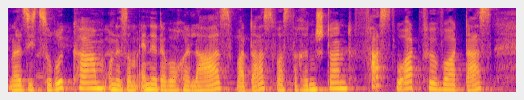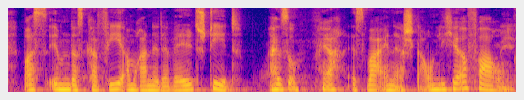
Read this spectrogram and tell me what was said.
Und als ich zurückkam und es am Ende der Woche las, war das, was darin stand, fast Wort für Wort das, was im Das Café am Rande der Welt steht. Also ja, es war eine erstaunliche Erfahrung.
